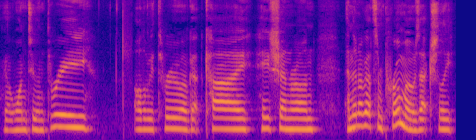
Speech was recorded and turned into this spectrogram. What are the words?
I've got one, two, and three all the way through. I've got Kai, Hey Shenron, and then I've got some promos actually.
